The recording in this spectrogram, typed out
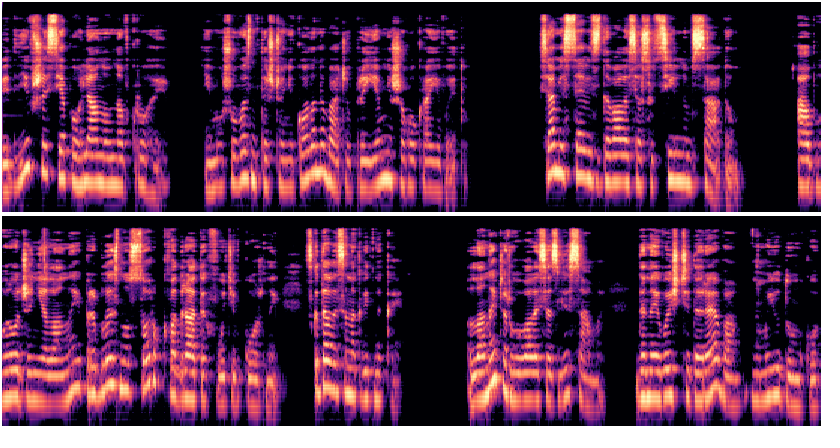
Підвівшись, я поглянув навкруги і мушу визнати, що ніколи не бачив приємнішого краєвиду. Вся місцевість здавалася суцільним садом, а обгороджені лани приблизно 40 квадратних футів кожний скидалися на квітники. Лани чергувалися з лісами, де найвищі дерева, на мою думку,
